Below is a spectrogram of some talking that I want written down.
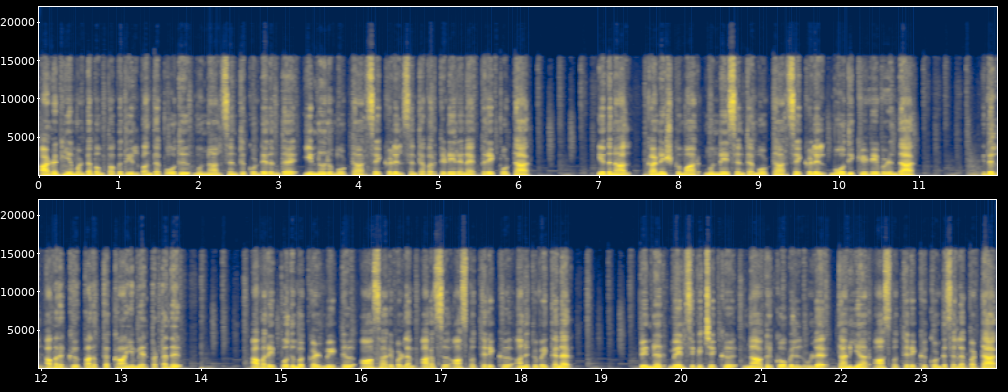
அழகிய மண்டபம் பகுதியில் வந்தபோது முன்னால் சென்று கொண்டிருந்த இன்னொரு மோட்டார் சைக்கிளில் சென்றவர் திடீரென பிரேக் போட்டார். இதனால் கணேஷ்குமார் முன்னே சென்ற மோட்டார் சைக்கிளில் மோதி கீழே விழுந்தார். இதில் அவருக்கு பலத்த காயம் ஏற்பட்டது. அவரை பொதுமக்கள் மீட்டு ஆசாரிபள்ளம் அரசு ஆஸ்பத்திரிக்கு அனுப்பி வைத்தனர். பின்னர் மேல் சிகிச்சைக்கு நாகர்கோவிலில் உள்ள தனியார் ஆஸ்பத்திரிக்கு கொண்டு செல்லப்பட்டார்.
